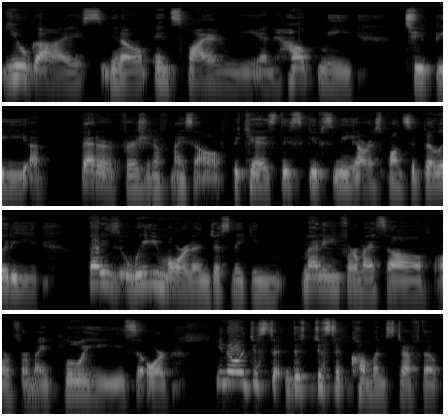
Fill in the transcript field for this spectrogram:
You guys, you know, inspire me and help me to be a better version of myself because this gives me a responsibility that is way more than just making money for myself or for my employees or you know just just a common stuff that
